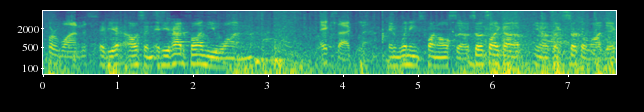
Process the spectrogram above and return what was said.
for once? If you listen, if you had fun, you won, Exactly. and winning's fun also. So it's like a, you know, it's like circle logic.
